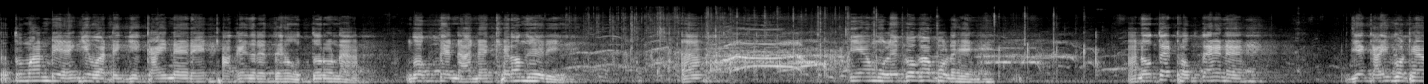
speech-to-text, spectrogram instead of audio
तर तुम्हाला बी आहे की वाटे की काही नाही रे ठाकायच रे ते उत्तर ना गोगते ना ना खेळून रे हा त्यामुळे गोगा पुढे आणि ते ठोकताय ना जे काही गोठ्या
